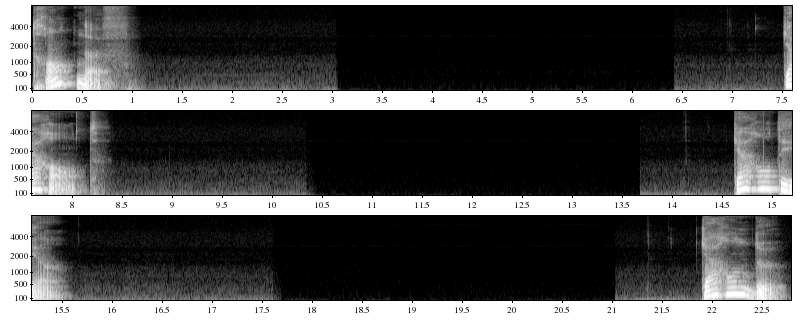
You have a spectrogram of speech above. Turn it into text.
trente-neuf. quarante. quarante et un. quarante-deux,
